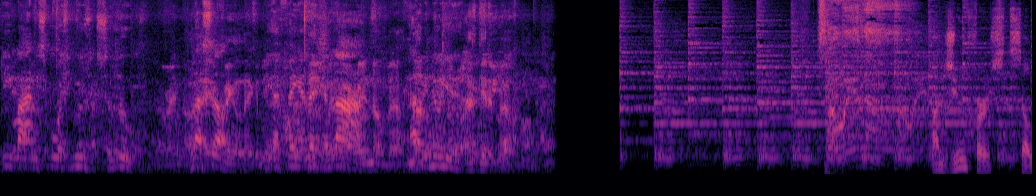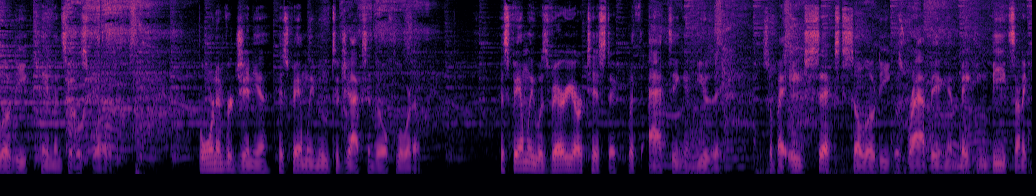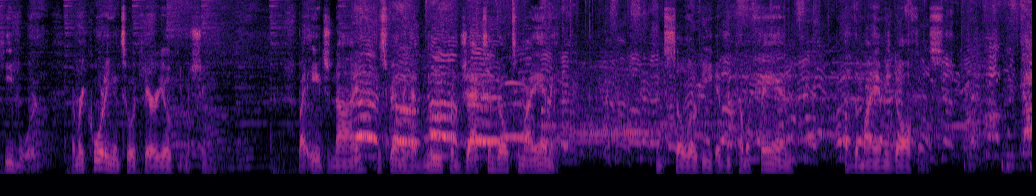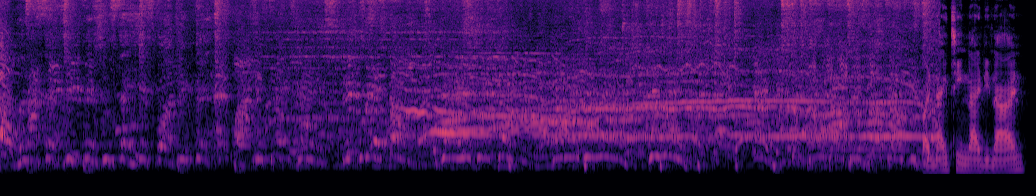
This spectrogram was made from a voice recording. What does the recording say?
D Miami Sports Music, salute. Already know. What's Hey, up? finger licking me. We got finger licking I live. already know, man. Happy Another New one. Year. Let's get it, man. On June 1st, Solo D came into this world. Born in Virginia, his family moved to Jacksonville, Florida. His family was very artistic with acting and music, so by age six, Solo D was rapping and making beats on a keyboard and recording into a karaoke machine. By age nine, his family had moved from Jacksonville to Miami, and Solo D had become a fan of the Miami Dolphins. By 1999,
